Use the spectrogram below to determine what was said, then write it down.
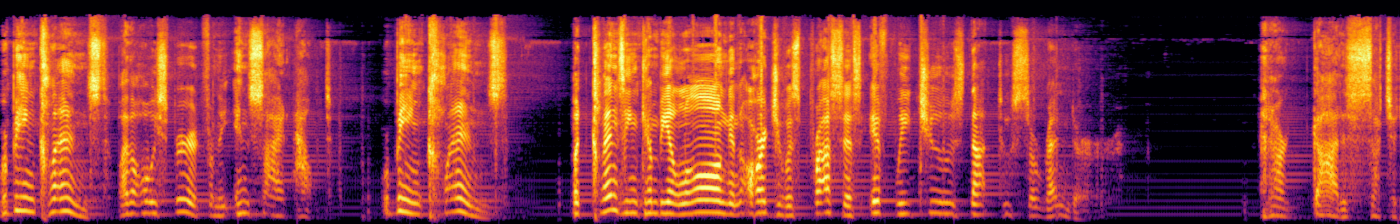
We're being cleansed by the Holy Spirit from the inside out. We're being cleansed. But cleansing can be a long and arduous process if we choose not to surrender. And our God is such a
